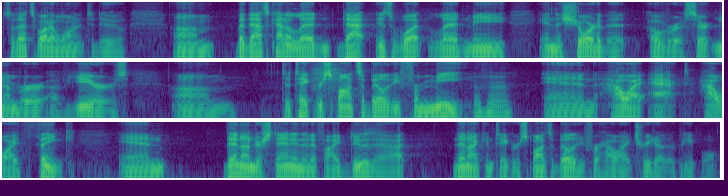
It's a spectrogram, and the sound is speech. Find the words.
So that's what I wanted to do. Um, but that's kind of led. That is what led me in the short of it over a certain number of years um, to take responsibility for me and how I act, how I think, and then understanding that if I do that, then I can take responsibility for how I treat other people.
